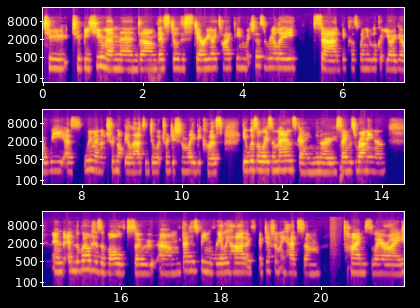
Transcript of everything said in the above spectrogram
to to be human. And um, there's still this stereotyping which is really sad because when you look at yoga, we as women should not be allowed to do it traditionally because it was always a man's game, you know, same as running and and and the world has evolved. So um, that has been really hard. I've, I've definitely had some times where I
